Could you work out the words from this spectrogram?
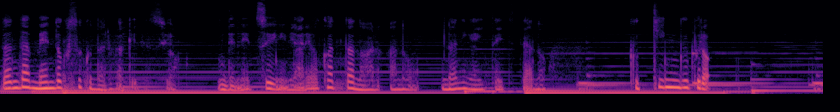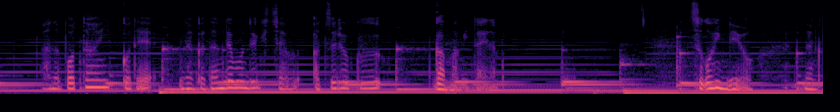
だんだん面倒くさくなるわけですよ。でねついにねあれを買ったの。あの何が言いたいって言ってあのクッキングプロ。あのボタン1個でなんか何でもできちゃう圧力釜みたいな。のすごいんだよ。なんか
